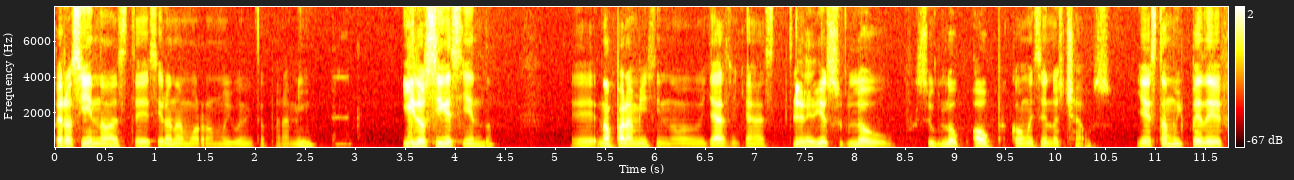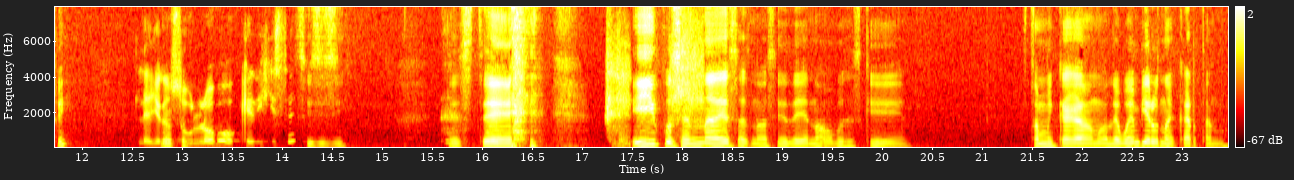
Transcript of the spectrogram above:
pero sí, ¿no? Este, sí era una morra muy bonita para mí y lo sigue siendo. Eh, no para mí, sino ya, ya le dio su glow, su glow up, como dicen los chavos. Ya está muy PDF. ¿Le dieron su globo o qué dijiste? Sí, sí, sí. Este. y pues en una de esas, ¿no? Así de, no, pues es que. Está muy cagado, ¿no? Le voy a enviar una carta, ¿no?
